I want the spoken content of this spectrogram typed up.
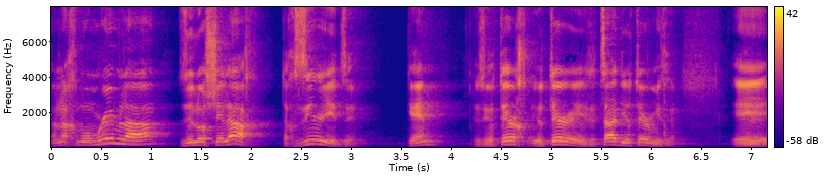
אנחנו אומרים לה, זה לא שלך, תחזירי את זה, כן? זה יותר, יותר, זה צעד יותר מזה. אה,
